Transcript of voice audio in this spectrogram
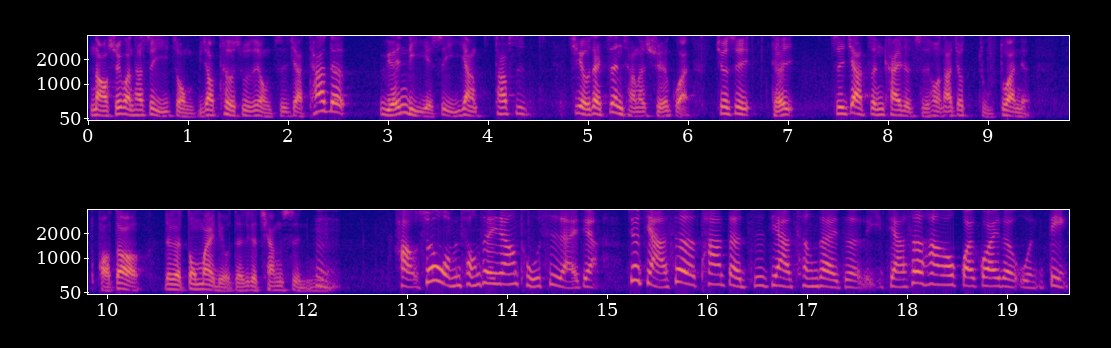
脑血管它是一种比较特殊的这种支架，它的原理也是一样，它是既有在正常的血管，就是得支架睁开的时候，它就阻断了，跑到那个动脉瘤的这个腔室里面。好，所以我们从这一张图示来讲，就假设它的支架撑在这里，假设它都乖乖的稳定，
